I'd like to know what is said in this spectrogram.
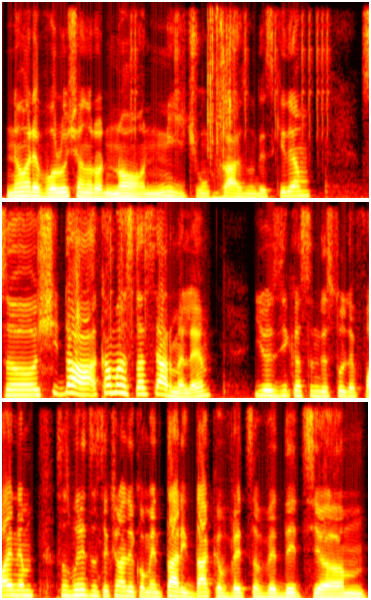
Neo Revolution Road? No, niciun caz nu deschidem. Să, și da, cam asta sunt armele. Eu zic că sunt destul de faine. Să-mi spuneți în secțiunea de comentarii dacă vreți să vedeți um,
